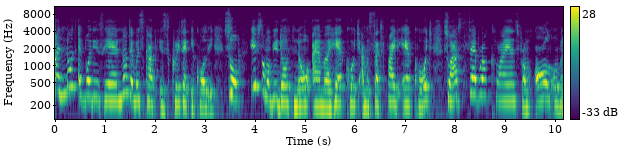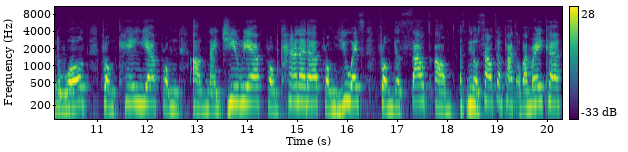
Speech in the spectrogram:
and not everybody's hair not every scalp is created equally. So if some of you don't know i am a hair coach. I'm a certified hair coach. So i have several clients from all over the world from kenya from um, nigeria from canada from us from the south of you know southern part of america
